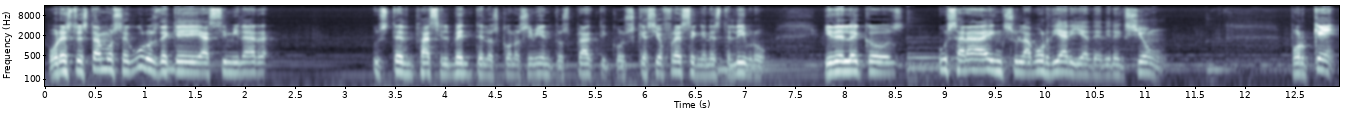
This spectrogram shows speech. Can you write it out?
Por esto estamos seguros de que asimilar usted fácilmente los conocimientos prácticos que se ofrecen en este libro y de lo que usará en su labor diaria de dirección. ¿Por qué?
